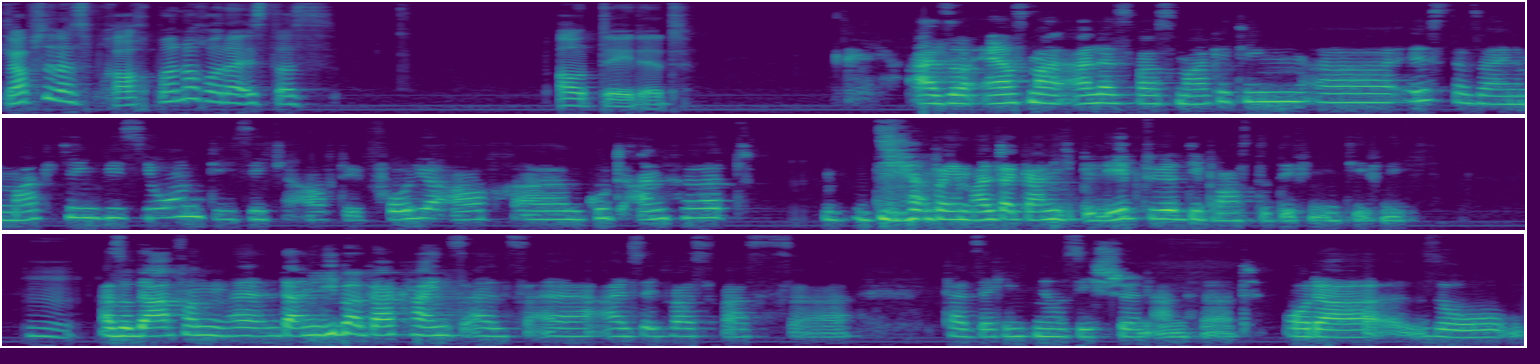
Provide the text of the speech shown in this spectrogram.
Glaubst du, das braucht man noch oder ist das outdated? Also erstmal alles, was Marketing äh, ist, also eine Marketingvision, die sich auf der Folie auch äh, gut anhört, die aber im Alter gar nicht belebt wird, die brauchst du definitiv nicht. Mhm. Also davon äh, dann lieber gar keins als, äh, als etwas, was äh, tatsächlich nur sich schön anhört. Oder so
